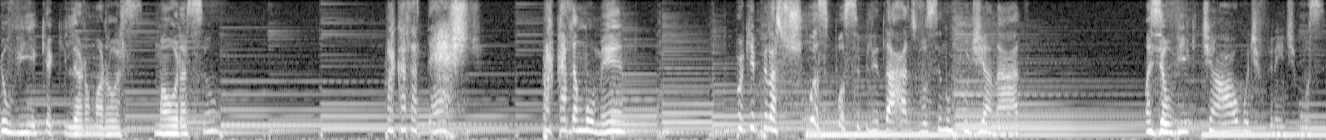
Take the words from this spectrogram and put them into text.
Eu via que aquilo era uma oração para cada teste, para cada momento, porque pelas suas possibilidades você não podia nada, mas eu via que tinha algo diferente em você.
